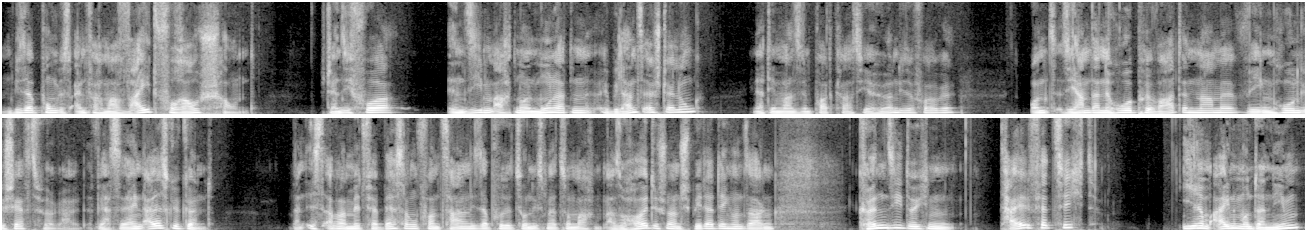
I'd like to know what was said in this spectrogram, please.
Und dieser Punkt ist einfach mal weit vorausschauend. Stellen Sie sich vor, in sieben, acht, neun Monaten Bilanzerstellung, je nachdem, wann Sie den Podcast hier hören, diese Folge. Und Sie haben dann eine hohe Privatentnahme wegen hohen Geschäftsführergehalt. Wir haben Ihnen alles gegönnt. Dann ist aber mit Verbesserung von Zahlen dieser Position nichts mehr zu machen. Also heute schon an später denken und sagen, können Sie durch einen Teilverzicht Ihrem eigenen Unternehmen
